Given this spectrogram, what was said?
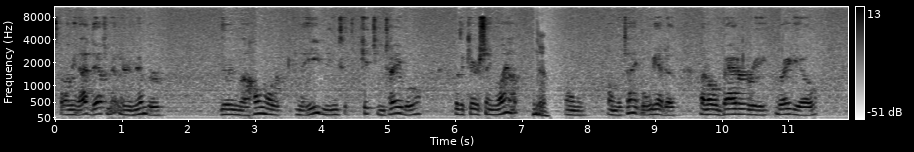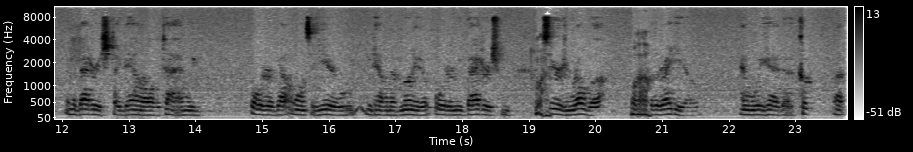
So, I mean, I definitely remember doing my homework in the evenings at the kitchen table with a kerosene lamp yeah. on, on the table. We had a, an old battery radio, and the batteries stayed down all the time. We order about once a year. We'd have enough money to order new batteries from wow. Sears and Roebuck wow. for the radio, and we had a cook a,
